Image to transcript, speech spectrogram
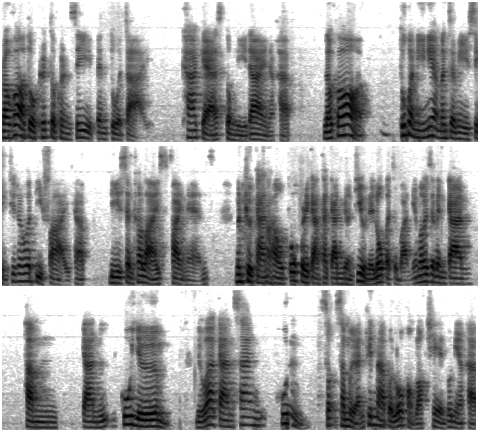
เราก็เอาตัวคริปโตเคอเรนซีเป็นตัวจ่ายค่าแก๊สตรงนี้ได้นะครับ แล้วก็ทุกวันนี้เนี่ยมันจะมีสิ่งที่เรียกว่า DeFi ครับ Decentralized Finance มันคือการเอาพวกบริการทางการเงินที่อยู่ในโลกปัจจุบันนี้ไม่ว่าจะเป็นการทำการกู้ยืม หรือว่าการสร้างหุ้นเสมือนขึ้นมาบนโลกของบล็อกเชนพวกนี้ครับ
